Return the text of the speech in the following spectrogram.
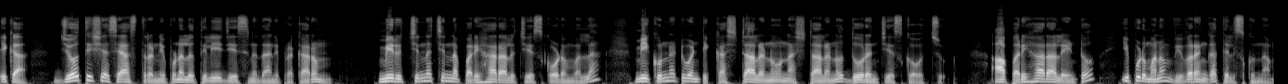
ఇక జ్యోతిష శాస్త్ర నిపుణులు తెలియజేసిన దాని ప్రకారం మీరు చిన్న చిన్న పరిహారాలు చేసుకోవడం వల్ల మీకున్నటువంటి కష్టాలను నష్టాలను దూరం చేసుకోవచ్చు. ఆ పరిహారాలేంటో ఇప్పుడు మనం వివరంగా తెలుసుకుందాం.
